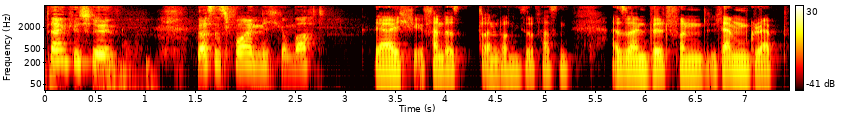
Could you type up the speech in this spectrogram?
Dankeschön. Du hast es vorhin nicht gemacht. Ja, ich fand das dann doch nicht so passend. Also ein Bild von Lemon Grab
